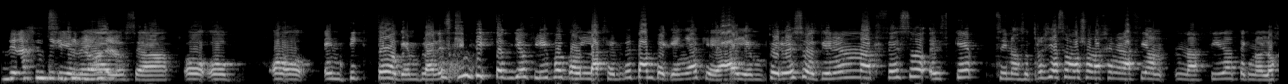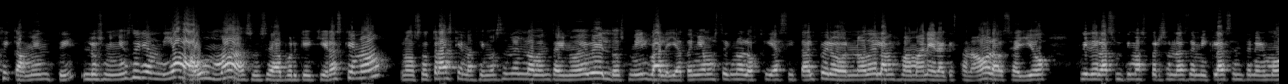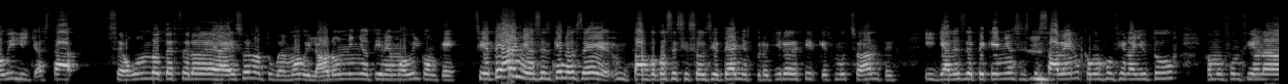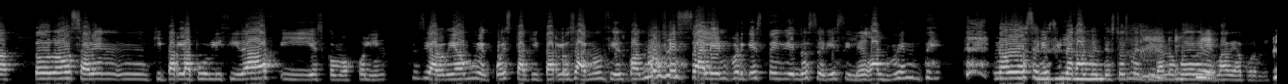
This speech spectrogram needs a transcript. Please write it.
de la gente que tiene real, o sea, o, o o en TikTok, en plan, es que en TikTok yo flipo con la gente tan pequeña que hay, pero eso, tienen un acceso, es que si nosotros ya somos una generación nacida tecnológicamente, los niños de hoy en día aún más, o sea, porque quieras que no, nosotras que nacimos en el 99, el 2000, vale, ya teníamos tecnologías y tal, pero no de la misma manera que están ahora, o sea, yo fui de las últimas personas de mi clase en tener móvil y yo hasta segundo, tercero de ESO no tuve móvil. Ahora un niño tiene móvil con qué? Siete años, es que no sé, tampoco sé si son siete años, pero quiero decir que es mucho antes. Y ya desde pequeños es que mm. saben cómo funciona YouTube, cómo funciona todo, saben quitar la publicidad y es como, jolín, si a mí aún me cuesta quitar los anuncios cuando me salen porque estoy viendo series ilegalmente. No veo series mm. ilegalmente, esto es mentira, no puede venir nadie por mí.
